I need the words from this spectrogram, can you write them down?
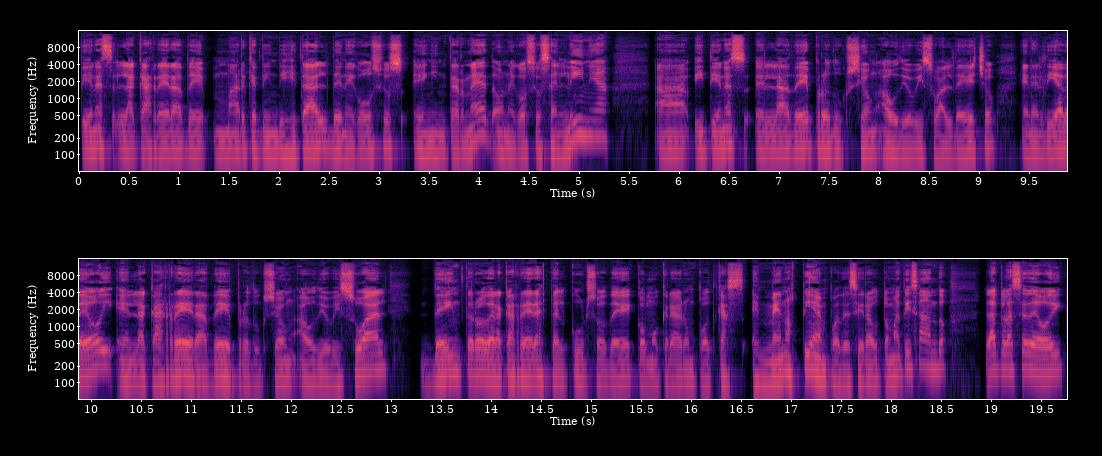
tienes la carrera de marketing digital, de negocios en internet o negocios en línea. Ah, y tienes la de producción audiovisual. De hecho, en el día de hoy, en la carrera de producción audiovisual, dentro de la carrera está el curso de cómo crear un podcast en menos tiempo, es decir, automatizando. La clase de hoy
